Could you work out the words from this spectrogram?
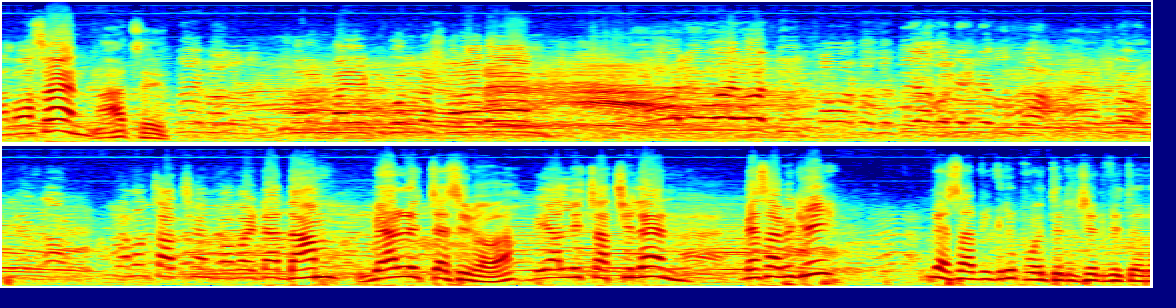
ভালো আছেন? আছে। সরেন ভাই একটু গরুটা সরাই দেন। কেমন চাচ্ছেন বাবা এটার দাম? বিয়াল্লিশ চাষি বাবা। বিয়াল্লিশ চাচ্ছিলেন? বেচা বিক্রি? বেচা বিক্রি পঁয়ত্রিশের ভিতর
